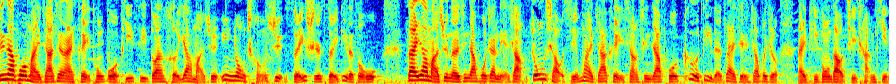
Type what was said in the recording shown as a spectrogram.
新加坡买家现在可以通过 PC 端和亚马逊应用程序随时随地的购物。在亚马逊的新加坡站点上，中小型卖家可以向新加坡各地的在线消费者来提供到其产品。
